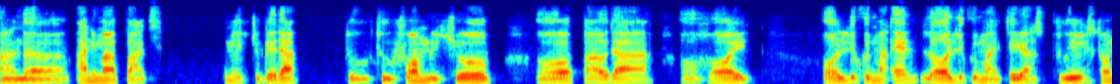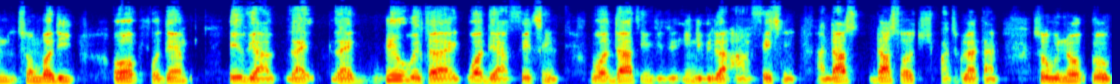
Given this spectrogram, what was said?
and uh, animal parts mixed together to to form a soap or powder or oil or liquid ma- or liquid materials to heal some somebody or for them. If you are like like deal with like what they are facing what that individual are facing and that's that's such particular time. So we know oh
